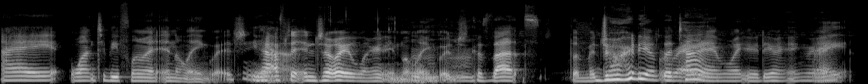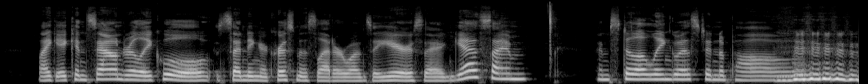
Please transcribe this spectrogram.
I want to be fluent in a language. You Yeah. Mm-hmm. have to enjoy learning the language because that's the majority of the Right. time what you're doing. Right. Like it can sound really cool sending a Christmas letter once a year saying, "Yes, I'm I'm still a linguist in Nepal,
